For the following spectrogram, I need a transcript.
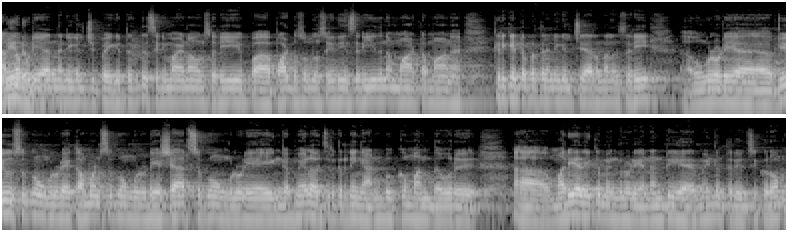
நல்லபடியா அந்த நிகழ்ச்சி போய்கிட்டு இருக்கு. சினிமா இனமும் சரி பா பாட்டு சொல்லும் செய்தியும் சரி இது நம்ம ஆட்டமான கிரிக்கெட்டை பற்றின நிகழ்ச்சியாக இருந்தாலும் சரி உங்களுடைய வியூஸுக்கும் உங்களுடைய கமெண்ட்ஸுக்கும் உங்களுடைய ஷேர்ஸுக்கும் உங்களுடைய எங்கள் மேலே வச்சிருக்கிற நீங்கள் அன்புக்கும் அந்த ஒரு மரியாதைக்கும் எங்களுடைய நன்றியை மீண்டும் தெரிவிச்சுக்கிறோம்.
